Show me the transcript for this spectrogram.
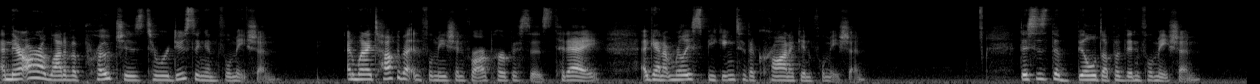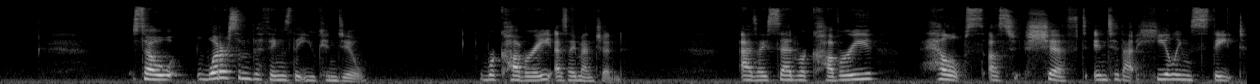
And there are a lot of approaches to reducing inflammation. And when I talk about inflammation for our purposes today, again, I'm really speaking to the chronic inflammation. This is the buildup of inflammation. So, what are some of the things that you can do? Recovery, as I mentioned. As I said, recovery helps us shift into that healing state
